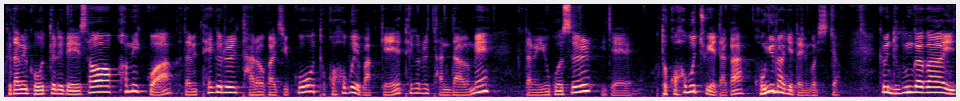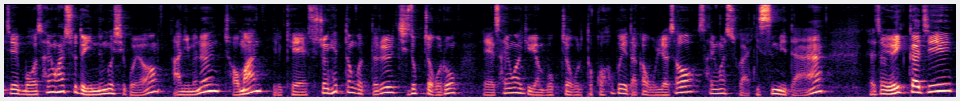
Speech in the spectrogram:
그 다음에 그것들에 대해서 commit과 그 다음에 태그를 달아 가지고 Docker Hub에 맞게 태그를 단 다음에 그 다음에 이것을 이제 Docker Hub 쪽에다가 공유를 하게 되는 것이죠. 그럼 누군가가 이제 뭐 사용할 수도 있는 것이고요. 아니면은 저만 이렇게 수정했던 것들을 지속적으로 예, 사용하기 위한 목적으로 Docker Hub에다가 올려서 사용할 수가 있습니다. 그래서 여기까지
